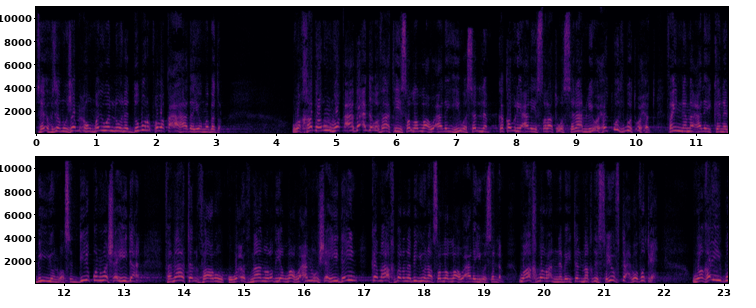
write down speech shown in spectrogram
سيهزم جمعهم ويولون الدبر فوقع هذا يوم بدر. وخبر وقع بعد وفاته صلى الله عليه وسلم كقوله عليه الصلاة والسلام لأحد أثبت أحد فإنما عليك نبي وصديق وشهيدان. فمات الفاروق وعثمان رضي الله عنه شهيدين كما أخبر نبينا صلى الله عليه وسلم. وأخبر أن بيت المقدس سيفتح وفتح. وغيب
